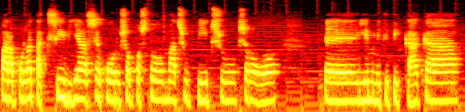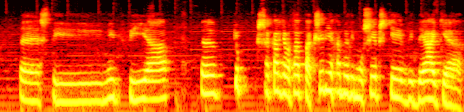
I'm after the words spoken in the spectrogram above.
πάρα πολλά ταξίδια σε χώρους όπως το Μάτσου Πίτσου, ξέρω εγώ, ε, Λίμνη Τιτικάκα, ε, στην Ινδία ε, και σε κάποια από αυτά τα ταξίδια είχαμε δημοσίευσει και βιντεάκια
